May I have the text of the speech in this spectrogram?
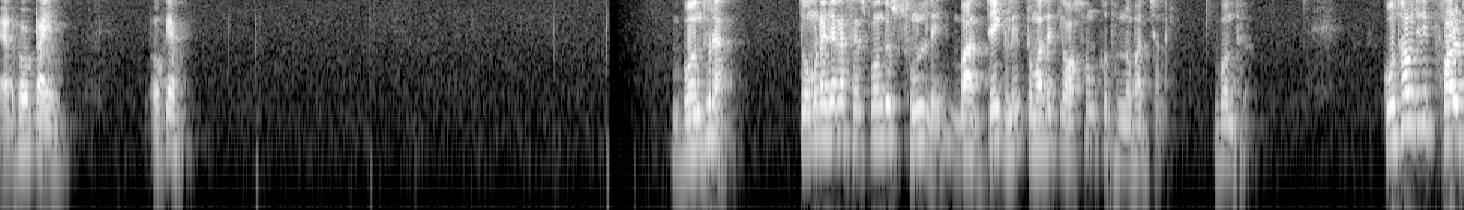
adverb time okay বন্ধুরা, তোমরা যারা শেষ পর্যন্ত শুনলে বা দেখলে, তোমাদেরকে অসংখ্য ধন্যবাদ জানাই। বন্ধুরা, কোথাও যদি ফল্ট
